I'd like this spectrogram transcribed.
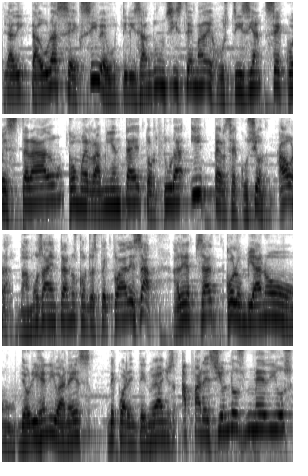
la dictadura se exhibe utilizando un sistema de justicia secuestrado como herramienta de tortura y persecución. Ahora, vamos a entrarnos con respecto a Alessab. Alessab, colombiano de origen libanés de 49 años, apareció en los medios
